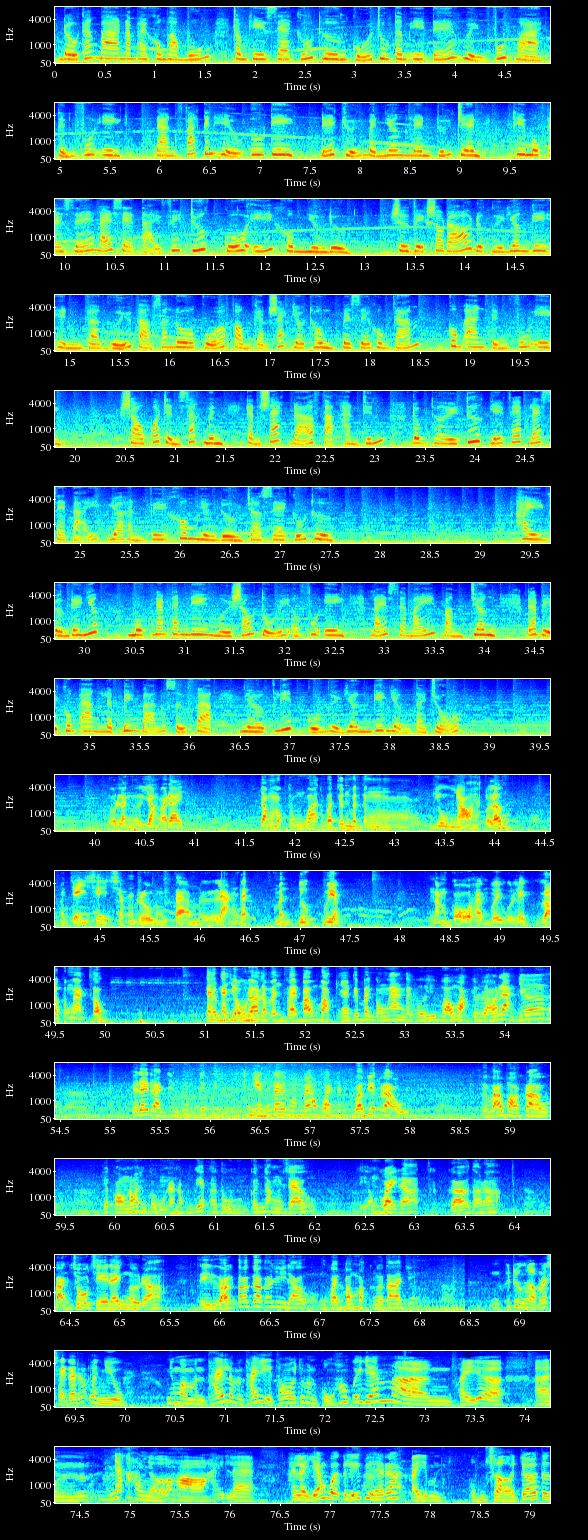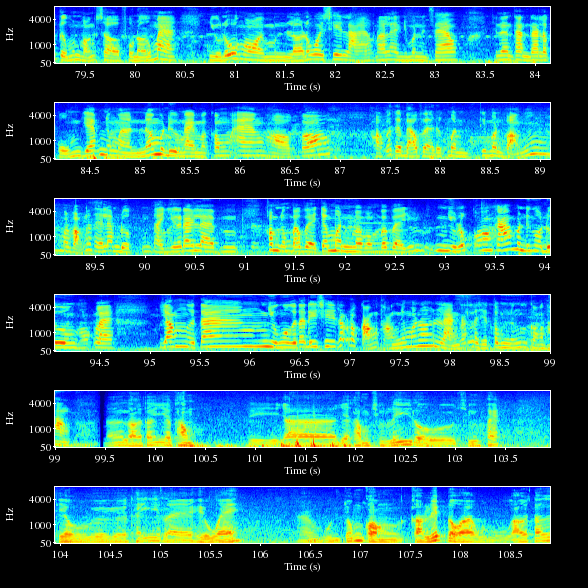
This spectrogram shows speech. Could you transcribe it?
Đầu tháng 3 năm 2024, trong khi xe cứu thương của Trung tâm Y tế huyện Phú Hòa, tỉnh Phú Yên đang phát tín hiệu ưu tiên để chuyển bệnh nhân lên tuyến trên, thì một tài xế lái xe tải phía trước cố ý không nhường đường. Sự việc sau đó được người dân ghi hình và gửi vào Zalo của Phòng Cảnh sát Giao thông PC08, Công an tỉnh Phú Yên. Sau quá trình xác minh, cảnh sát đã phạt hành chính, đồng thời tước giấy phép lái xe tải do hành vi không nhường đường cho xe cứu thương. Hay gần đây nhất, một nam thanh niên 16 tuổi ở Phú Yên lái xe máy bằng chân đã bị công an lập biên bản xử phạt nhờ clip của người dân ghi nhận tại chỗ. Tôi là người dân ở đây. Trong một trong quá quá trình mình từng dù nhỏ hoặc lớn mà chạy xe sẵn rượu người ta mà lạng đất mình được quyền nắm cổ hành vi của clip gọi công an tốt cái cái vụ đó là mình phải bảo mật nha cái bên công an là phải bảo mật rõ ràng chứ cái đấy là cái, cái, cái, cái những đấy mà mấy ông phải phải biết rồi phải bảo mật rồi chứ còn nói cùng là nó không ghét nó tôi có nhân sao. Thì ông quay đó gọi tao đó. Bạn số xe đấy người đó. Thì gọi tới có cái gì đâu phải bảo mật người ta chứ. Cái trường hợp nó xảy ra rất là nhiều. Nhưng mà mình thấy là mình thấy vậy thôi chứ mình cũng không có dám uh, phải uh, uh, nhắc họ nhở họ hay là hay là dám quay clip gì hết á. Tại vì mình cũng sợ chứ tư tưởng mình vẫn sợ phụ nữ mà. Nhiều lúc ngồi mình lỡ nó quay xe lại hoặc nó làm gì mình làm sao. Cho nên thành ra là cũng dám nhưng mà nếu mà điều này mà công an họ có họ có thể bảo vệ được mình thì mình vẫn mình vẫn có thể làm được. Tại vì ở đây là không những bảo vệ cho mình mà còn bảo vệ nhiều lúc con cá mình đi ngoài đường hoặc là dân người ta nhiều người người ta đi xe rất là cẩn thận nhưng mà nó lạng rất là sẽ tung những người cẩn thận. Nó gọi tới giao thông thì giao, giao thông xử lý đồ xử phạt theo thấy là hiệu quả. À, quần chúng còn clip đồ gọi tới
